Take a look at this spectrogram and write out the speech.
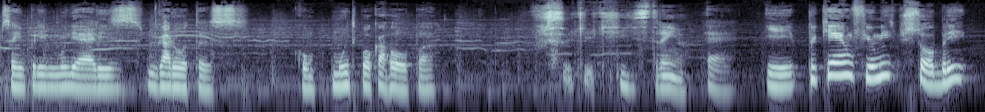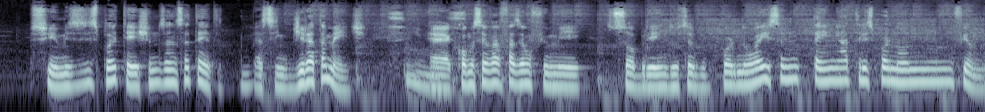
sempre mulheres garotas com muito pouca roupa. Que, que estranho. É. E porque é um filme sobre os filmes de exploitation dos anos 70, assim, diretamente. Sim, É como você vai fazer um filme sobre a indústria do pornô e você não tem atriz pornô no filme.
